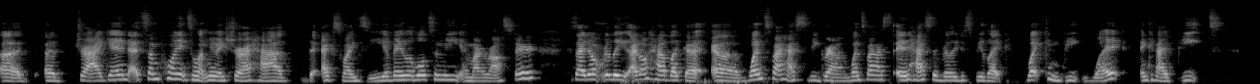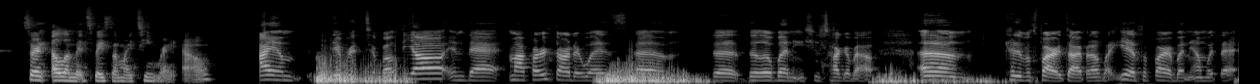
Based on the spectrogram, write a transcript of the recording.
a, a dragon at some point so let me make sure i have the xyz available to me in my roster. Because i don't really i don't have like a uh, one spot has to be ground. One spot has it has to really just be like what can beat what and can i beat certain elements based on my team right now. I am different to both of y'all in that my first starter was um the the little bunny she was talking about um because it was fire type and i was like yeah it's a fire bunny i'm with that.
